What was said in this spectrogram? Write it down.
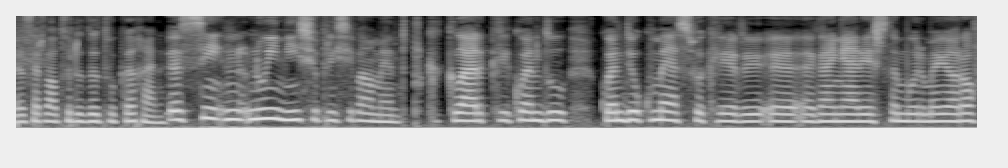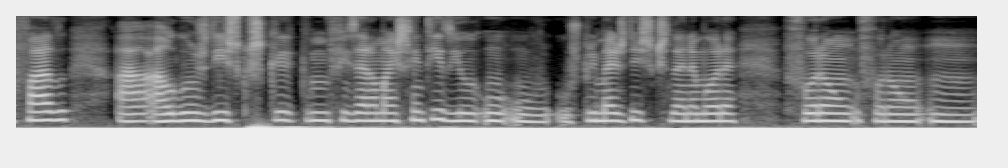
A certa altura da tua carreira. Eh, sim, no início principalmente, porque claro que quando, quando eu começo a querer uh, a ganhar este amor maior ao fado, há alguns discos que, que me fizeram mais sentido e o, o, os primeiros discos da Ana Moura foram, foram, um,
